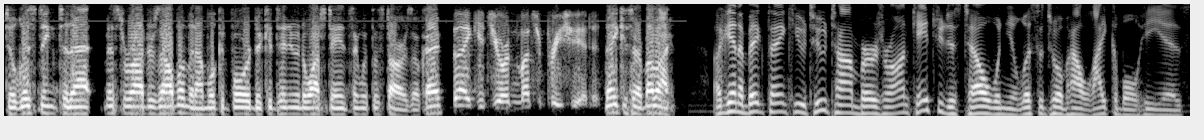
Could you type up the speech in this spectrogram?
to listening to that Mr. Rogers album, and I'm looking forward to continuing to watch Dancing with the Stars. Okay? Thank you, Jordan. Much appreciated. Thank you, sir. Bye bye. Again, a big thank you to Tom Bergeron. Can't you just tell when you listen to him how likable he is?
